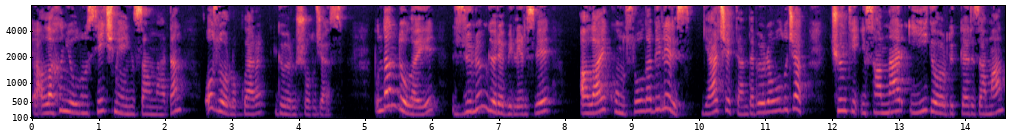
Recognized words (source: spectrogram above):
e, Allah'ın yolunu seçmeyen insanlardan o zorlukları görmüş olacağız. Bundan dolayı zulüm görebiliriz ve alay konusu olabiliriz. Gerçekten de böyle olacak. Çünkü insanlar iyi gördükleri zaman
